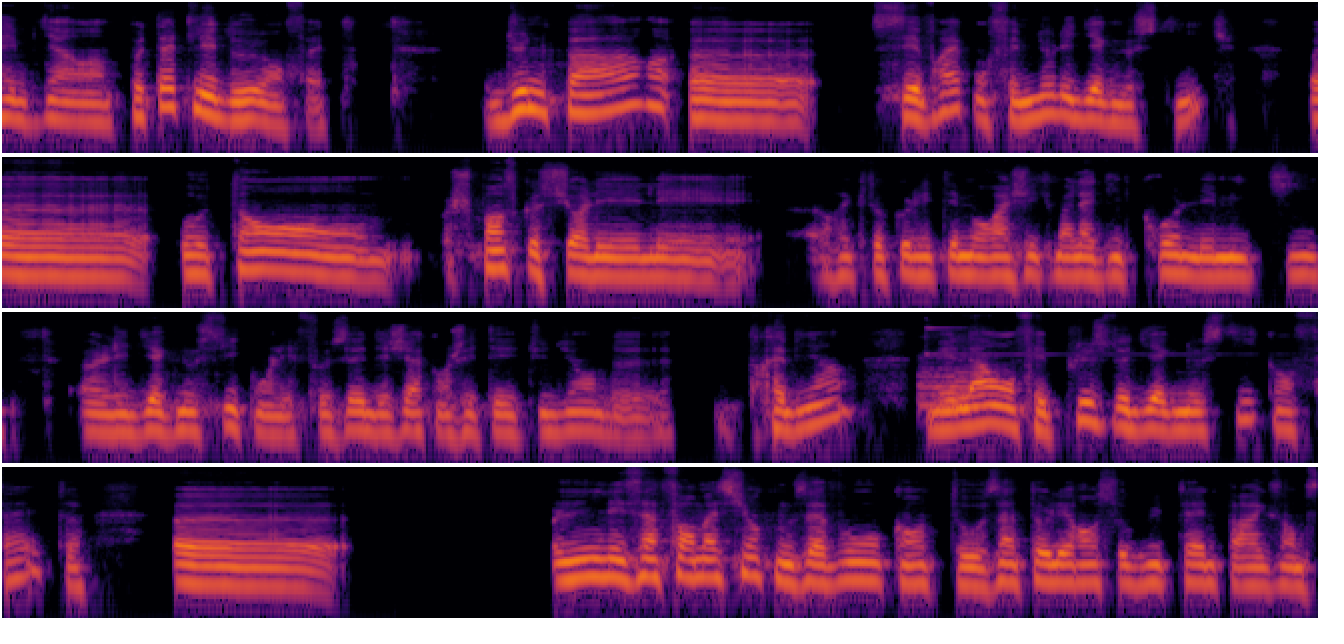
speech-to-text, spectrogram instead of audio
Eh bien, peut-être les deux, en fait. D'une part, euh, c'est vrai qu'on fait mieux les diagnostics. Euh, autant, je pense que sur les, rectocolite hémorragique, maladie de Crohn, les MITI, les diagnostics, on les faisait déjà quand j'étais étudiant très bien, mais là, on fait plus de diagnostics, en fait. Euh, les informations que nous avons quant aux intolérances au gluten, par exemple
